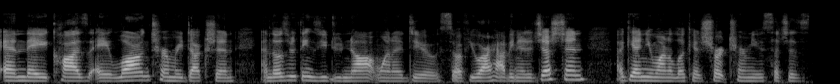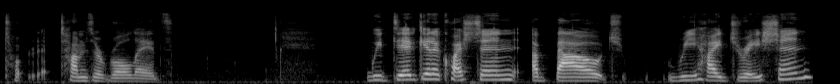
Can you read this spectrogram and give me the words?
and they cause a long-term reduction, and those are things you do not want to do. So if you are having indigestion, again, you want to look at short-term use, such as Tums or Rolaids. We did get a question about rehydration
